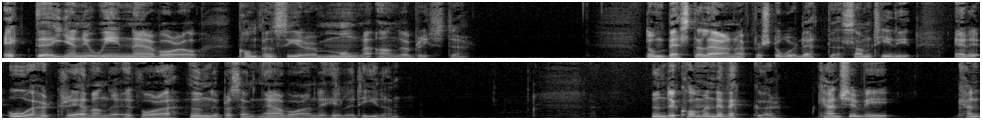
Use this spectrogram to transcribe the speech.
Äkta, genuin närvaro kompenserar många andra brister. De bästa lärarna förstår detta. Samtidigt är det oerhört krävande att vara 100% närvarande hela tiden. Under kommande veckor kanske vi kan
